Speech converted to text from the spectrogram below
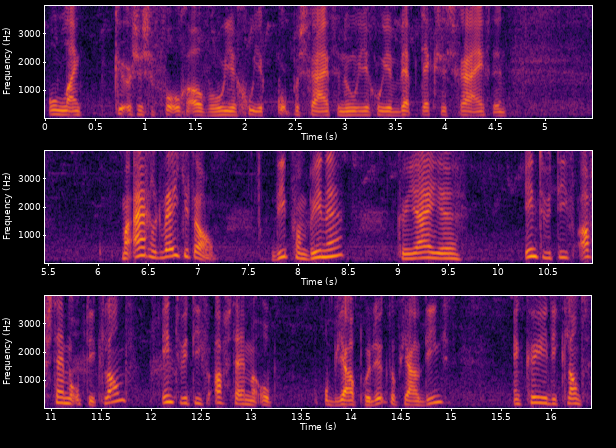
online cursussen volgen over hoe je goede koppen schrijft en hoe je goede webteksten schrijft. En... Maar eigenlijk weet je het al. Diep van binnen kun jij je intuïtief afstemmen op die klant, intuïtief afstemmen op, op jouw product, op jouw dienst. En kun je die klant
